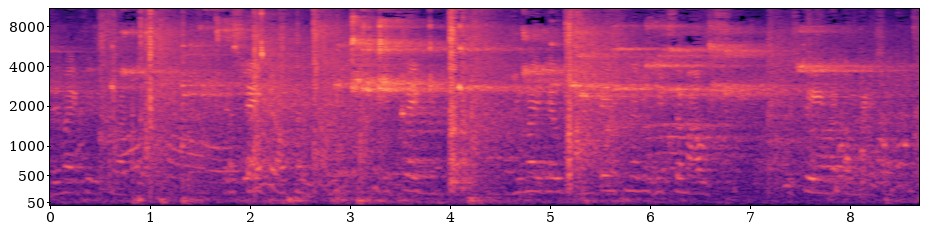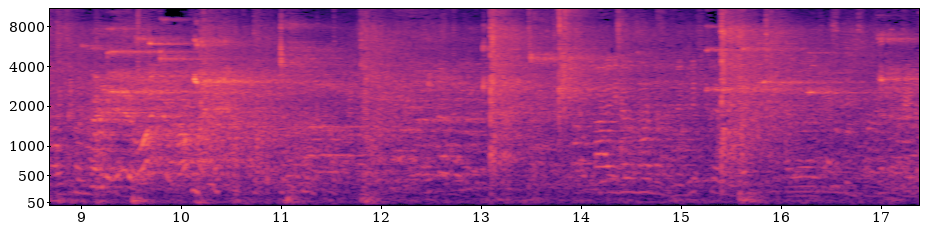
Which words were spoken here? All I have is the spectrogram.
they, might feel it's not good. It's like, it's like you might have to intentionally hit some outs to stay in the competition. I have not registered yet. I was asking someone.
